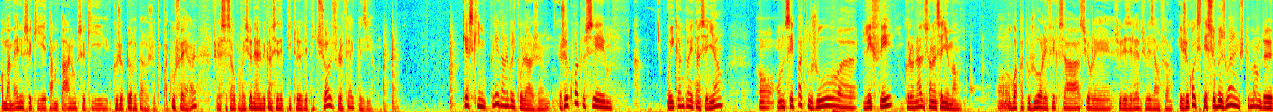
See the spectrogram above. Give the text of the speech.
on m'amène ce qui est en panne ou ce qui, que je peux réparer. Je ne peux pas tout faire, hein. je laisse ça aux professionnels, mais quand c'est des petites, des petites choses, je le fais avec plaisir. Qu'est-ce qui me plaît dans le bricolage? Je crois que c'est oui, quand on est enseignant, on, ne sait pas toujours euh, l'effet que l'on a de son enseignement. On ne voit pas toujours l'effet que ça a sur les, sur les élèves, sur les enfants. Et je crois que c'était ce besoin justement de,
